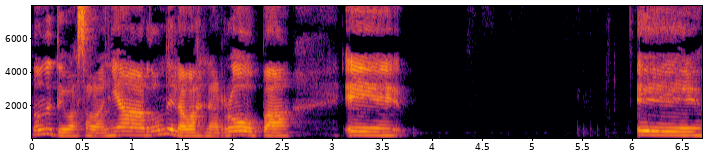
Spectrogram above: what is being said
dónde te vas a bañar, dónde lavas la ropa. Eh, eh,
